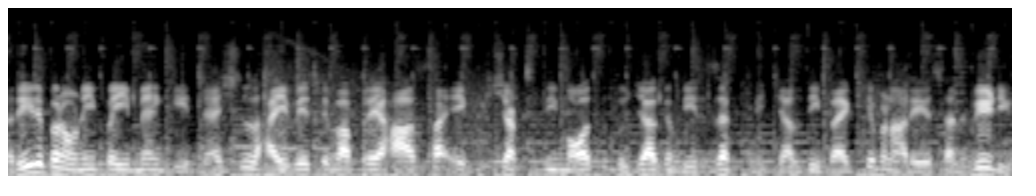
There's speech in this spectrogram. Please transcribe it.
ਰੀੜ ਬਣਾਉਣੀ ਪਈ ਮਹਿੰਗੀ ਨੈਸ਼ਨਲ ਹਾਈਵੇ ਤੇ ਵਾਪਰਿਆ ਹਾਦਸਾ। ਇੱਕ ਸ਼ਖਸ ਦੀ ਮੌਤ, ਦੂਜਾ ਗੰਭੀਰ ਜ਼ਖਮੀ। ਚੱਲਦੀ ਬਾਈਕ ਤੇ ਬਣਾ ਰਹੇ ਸਨ ਵੀਡੀਓ।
